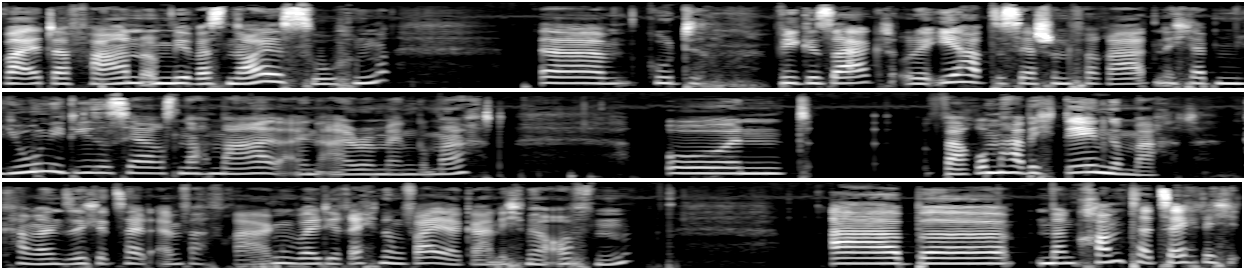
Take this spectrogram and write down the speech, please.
weiterfahren und mir was Neues suchen. Ähm, gut, wie gesagt, oder ihr habt es ja schon verraten, ich habe im Juni dieses Jahres nochmal einen Ironman gemacht. Und warum habe ich den gemacht? Kann man sich jetzt halt einfach fragen, weil die Rechnung war ja gar nicht mehr offen. Aber man kommt tatsächlich,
